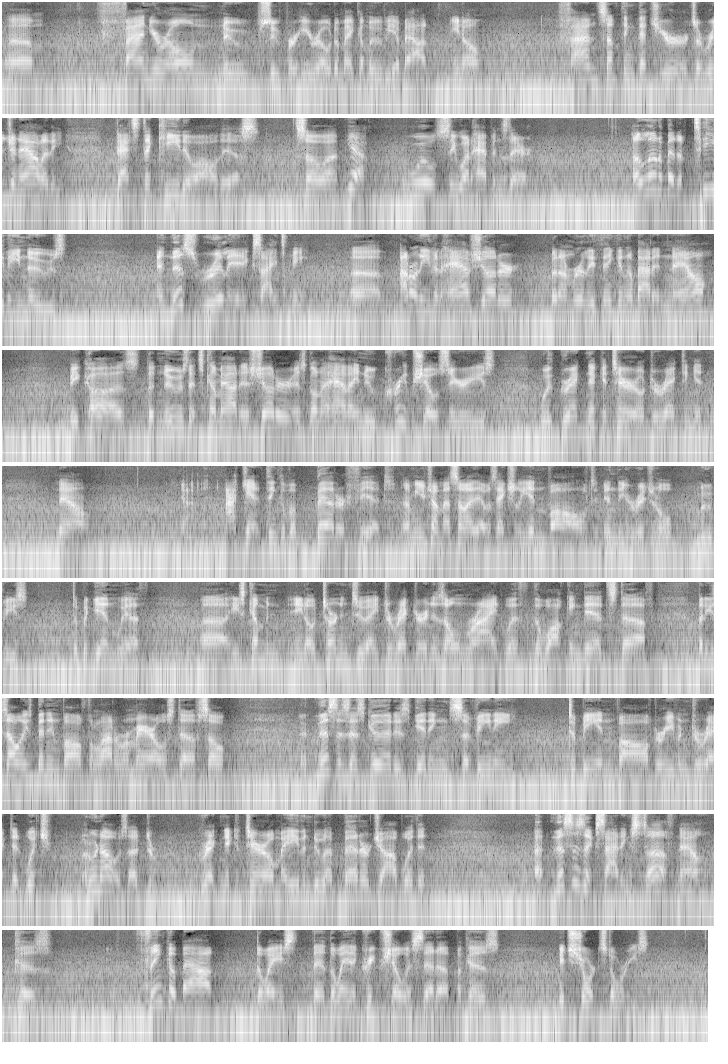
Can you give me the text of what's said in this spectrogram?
Um, find your own new superhero to make a movie about, you know. Find something that's yours. Originality. That's the key to all this. So, uh, yeah, we'll see what happens there. A little bit of TV news, and this really excites me. Uh, I don't even have Shudder, but I'm really thinking about it now because the news that's come out is Shudder is going to have a new Creepshow series with Greg Nicotero directing it. Now, I can't think of a better fit. I mean, you're talking about somebody that was actually involved in the original movies to begin with. Uh, he's coming, you know, turned into a director in his own right with the Walking Dead stuff, but he's always been involved with a lot of Romero stuff. So this is as good as getting Savini to be involved or even direct it, which who knows? Uh, Greg Nicotero may even do a better job with it. Uh, this is exciting stuff now because think about the way the, the way the Creepshow is set up because it's short stories.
